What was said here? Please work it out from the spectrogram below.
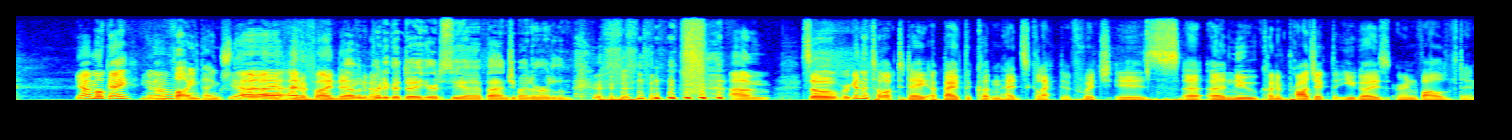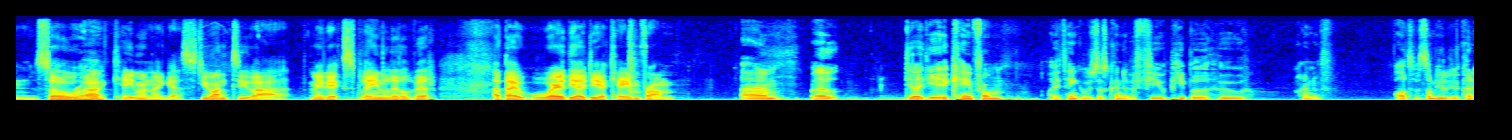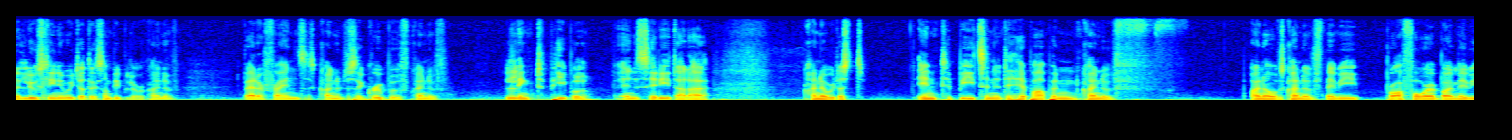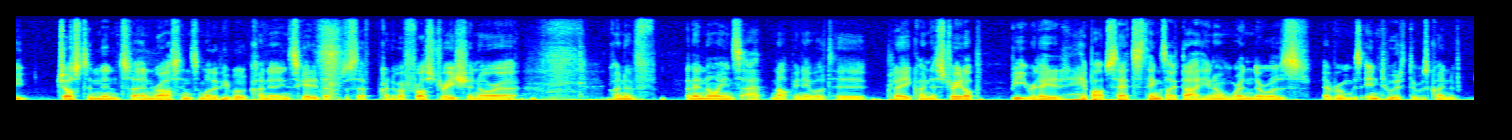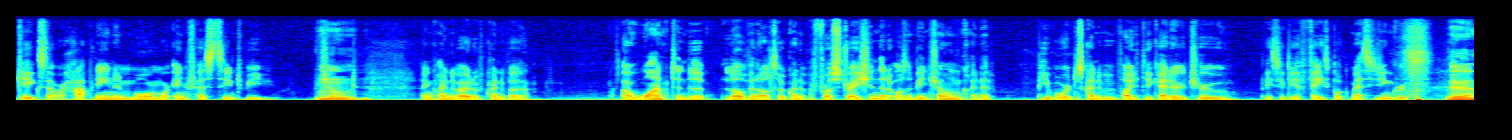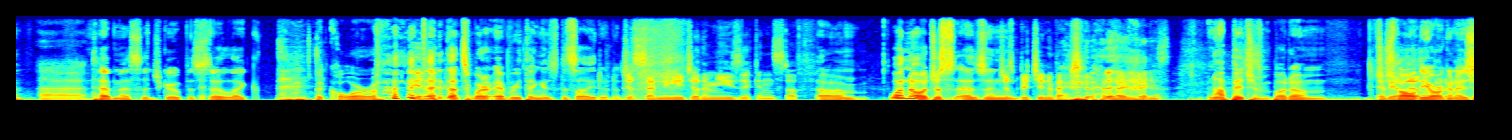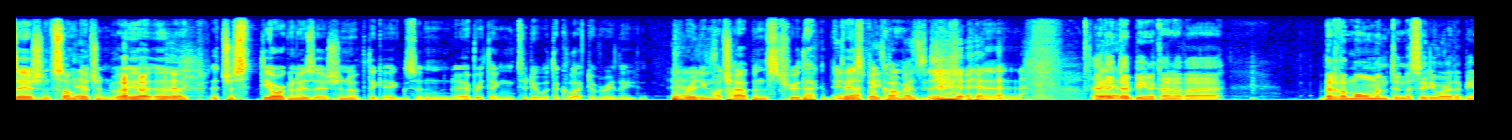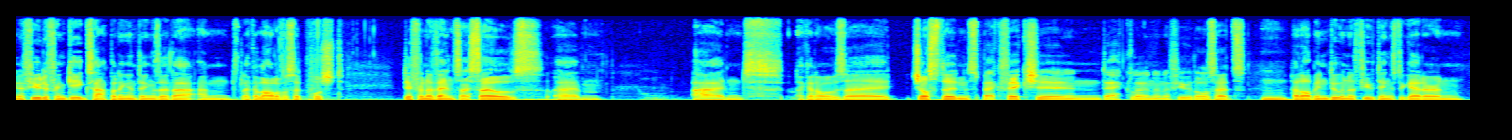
"Yeah, I'm okay." You know, I'm fine, thanks. yeah, I, I had a fine day. Having you a pretty good day here to see a band you might have heard of them. Um, so we're going to talk today about the Cuttin' Heads Collective, which is a, a new kind of project that you guys are involved in. So, uh, Caimin, I guess, do you want to uh, maybe explain a little bit about where the idea came from? Um, well, the idea came from, I think it was just kind of a few people who kind of, also some people who kind of loosely knew each other, some people who were kind of better friends. It's kind of just a group of kind of linked people in the city that uh, kind of were just into beats and into hip hop and kind of, I know it was kind of maybe brought forward by maybe Justin and, and Ross and some other people kind of instigated that just a kind of a frustration or a kind of an annoyance at not being able to play kind of straight up beat related hip hop sets, things like that. You know, when there was everyone was into it, there was kind of gigs that were happening, and more and more interest seemed to be showed, Mm. and kind of out of kind of a a want and a love, and also kind of a frustration that it wasn't being shown. Kind of people were just kind of invited together through basically a Facebook messaging group. Yeah. Uh, That message group is still like the core. Of Yeah. That's where everything is decided. Just sending each other music and stuff? um. Well, no, just as in just bitching about, about things. not bitching, but um, just all the bit of organization. Some Yeah. bitching, but yeah, uh, like it's just the organization of the gigs and everything to do with the collective. Really, Yeah, pretty much just hap- happens through that in that Facebook, Facebook conversation. yeah. I Yeah. think there'd been a kind of a bit of a moment in the city where there'd been a few different gigs happening and things like that, and like a lot of us had pushed different events ourselves. Um, and like I know it was uh, Justin, Spec Fiction, Declan, and a few of those heads Mm. had all been doing a few things together and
